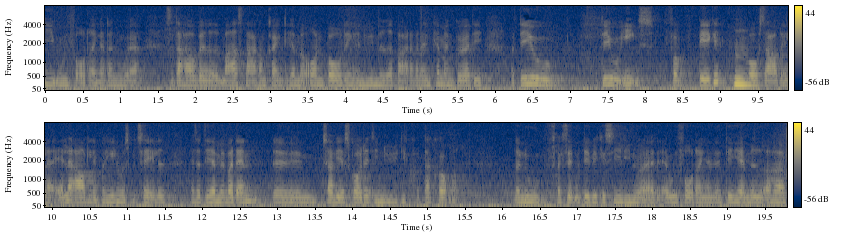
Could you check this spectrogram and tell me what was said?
de udfordringer, der nu er. Så der har jo været meget snak omkring det her med onboarding af nye medarbejdere, hvordan kan man gøre det? Og det er jo, det er jo ens for begge mm. vores afdelinger, alle afdelinger på hele hospitalet. Altså det her med, hvordan øh, tager vi os godt af de nye, de, der kommer. Når nu for eksempel det, vi kan sige lige nu, er, er udfordringerne, det her med at, have,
